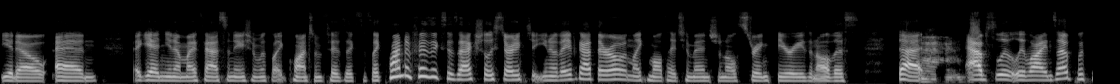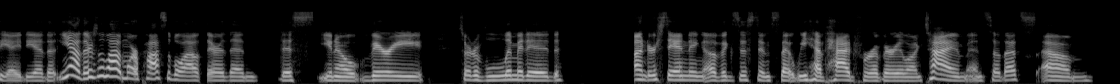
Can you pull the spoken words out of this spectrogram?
you know, and again, you know, my fascination with like quantum physics is like quantum physics is actually starting to, you know, they've got their own like multidimensional string theories and all this that mm-hmm. absolutely lines up with the idea that yeah, there's a lot more possible out there than this, you know, very sort of limited understanding of existence that we have had for a very long time. And so that's um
